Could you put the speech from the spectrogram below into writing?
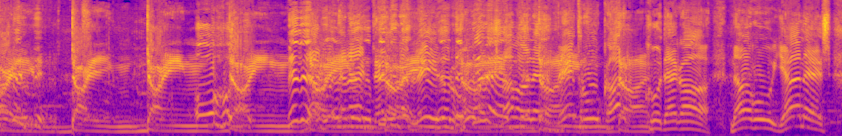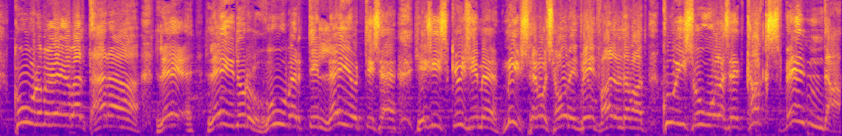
Daing, daing, daing, Ohoh. daing, Tere, Te näete, kuidas Leidur Huber lavale vedrukarkudega nagu jänes. kuulame kõigepealt ära Le Leidur Huberti leiutise ja siis küsime, mis emotsioonid meid valdavad, kui sugulased kaks venda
